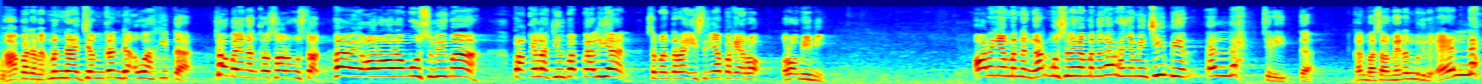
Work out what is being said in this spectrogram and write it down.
apa namanya menajamkan dakwah kita. Coba bayangkan kalau seorang ustadz, hai orang-orang muslimah, pakailah jilbab kalian, sementara istrinya pakai rok rok mini. Orang yang mendengar, muslim yang mendengar hanya mencibir, eleh cerita. Kan bahasa Medan begitu, eleh.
